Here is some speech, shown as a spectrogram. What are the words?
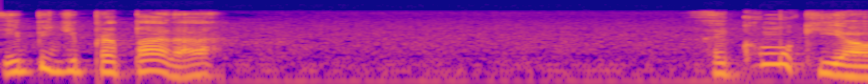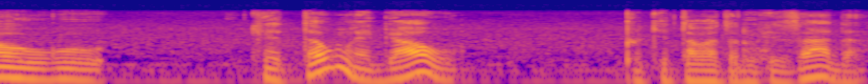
e pedir para parar. Aí como que algo que é tão legal, porque tava dando risada,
